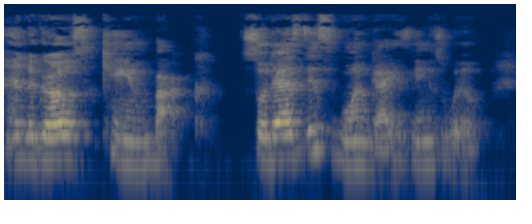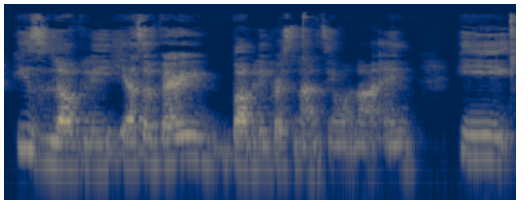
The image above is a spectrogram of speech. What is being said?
and the girls came back. So there's this one guy. His name's Will. He's lovely. He has a very bubbly personality and whatnot. And he,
